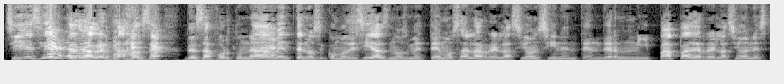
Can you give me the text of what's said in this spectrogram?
sí es cierto, es la verdad. O sea, desafortunadamente, nos, como decías, nos metemos a la relación sin entender ni papa de relaciones,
